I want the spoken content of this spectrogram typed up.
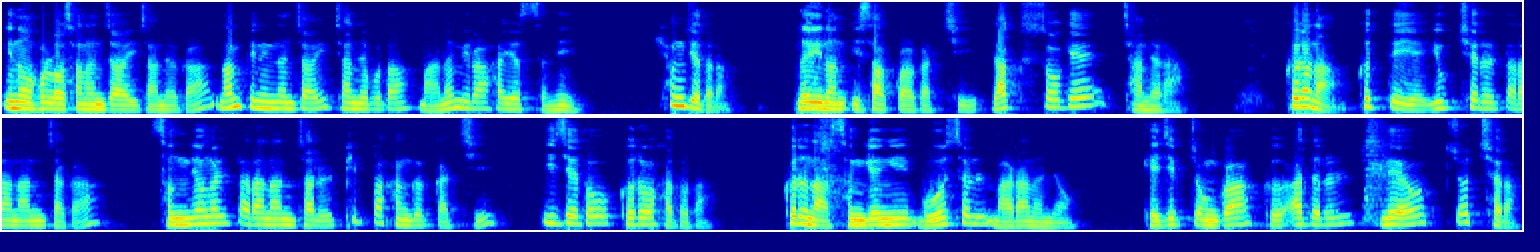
이는 홀로 사는 자의 자녀가 남편 있는 자의 자녀보다 많음이라 하였으니 형제들아 너희는 이삭과 같이 약속의 자녀라. 그러나 그때에 육체를 따라 난 자가 성령을 따라 난 자를 핍박한 것 같이 이제도 그러하도다. 그러나 성경이 무엇을 말하느냐? 계집종과 그 아들을 내어 쫓아라.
